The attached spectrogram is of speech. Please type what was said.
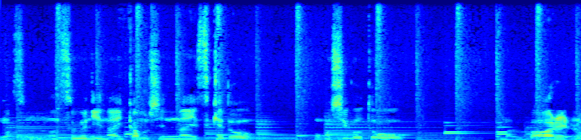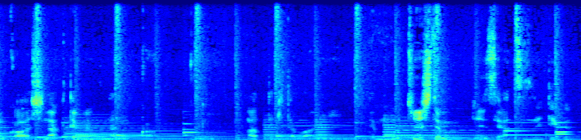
まあ、そんなすぐにないかもしれないですけど、ほぼ仕事を、まあ、奪われるのかしなくてもよくなるのか、うん。なってきた場合に、でもどっちにしても人生は続いていくん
